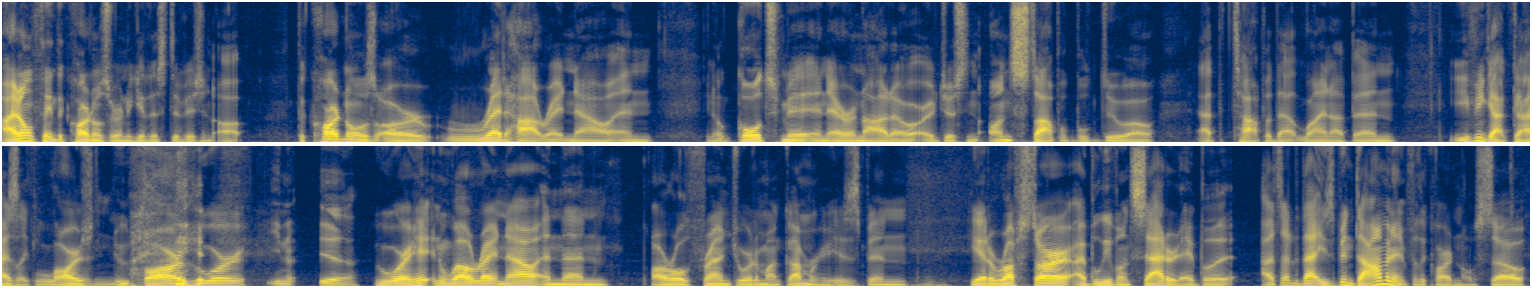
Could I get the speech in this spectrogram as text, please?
I don't think the Cardinals are going to give this division up. The Cardinals are red hot right now, and, you know, Goldschmidt and Arenado are just an unstoppable duo at the top of that lineup. And you even got guys like Lars Nootbaar who are You know, yeah. who are hitting well right now, and then our old friend Jordan Montgomery has been. He had a rough start, I believe, on Saturday, but outside of that, he's been dominant for the Cardinals. So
